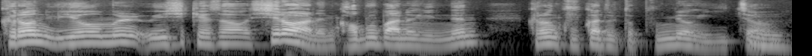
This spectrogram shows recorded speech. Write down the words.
그런 위험을 의식해서 싫어하는 거부 반응 있는 그런 국가들도 분명히 있죠. 음,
